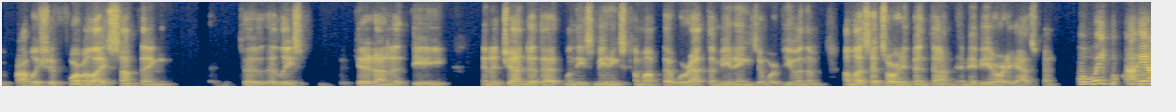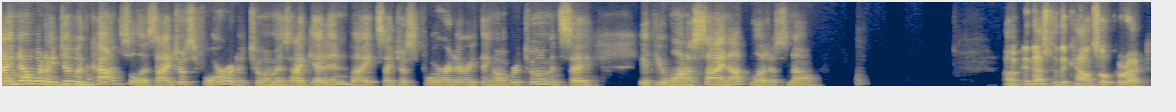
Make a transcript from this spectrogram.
we probably should formalize something to at least get it on the, an agenda that when these meetings come up, that we're at the meetings and we're viewing them, unless it's already been done, and maybe it already has been. Well, we, I, I know what I do with council is I just forward it to them as I get invites. I just forward everything over to them and say, if you want to sign up, let us know. Uh, and that's to the council, correct?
